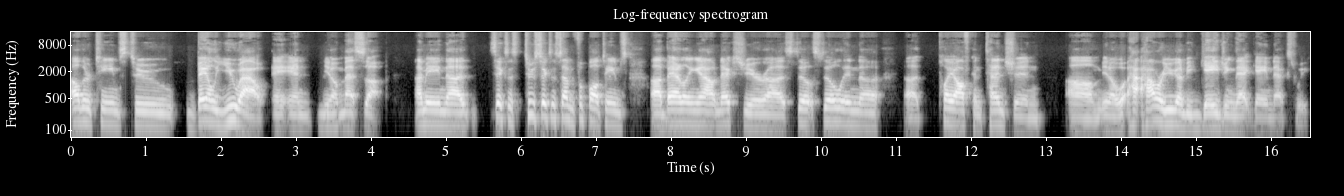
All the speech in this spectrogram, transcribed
other teams to bail you out and, and you know mm-hmm. mess up. I mean, uh, six and two, six and seven football teams uh, battling out next year, uh, still still in uh, uh, playoff contention. Um, you know, how, how are you going to be gauging that game next week?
